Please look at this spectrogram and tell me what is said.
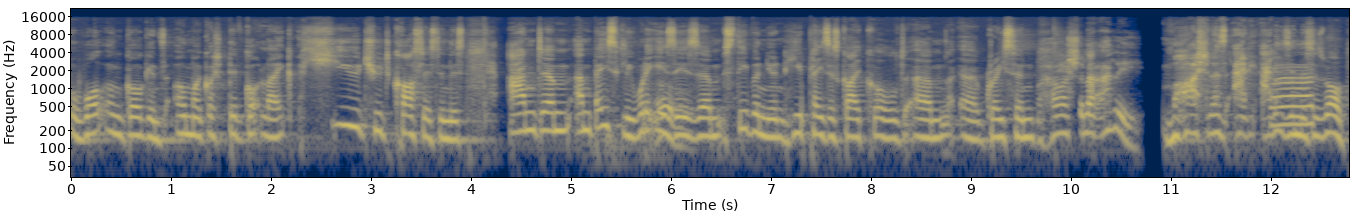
Walton Goggins. Oh my gosh, they've got like a huge, huge cast list in this. And um, and basically, what it is Oh. is um, Steven Yeun. He plays this guy called um, uh, Grayson. Mahershala Ali. Mahershala Ali, Ali's in this as well.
